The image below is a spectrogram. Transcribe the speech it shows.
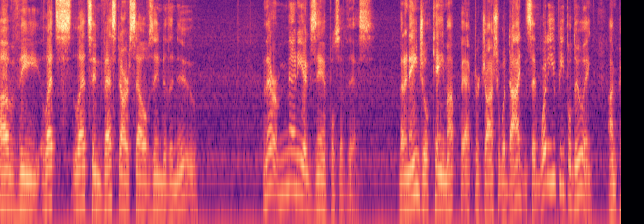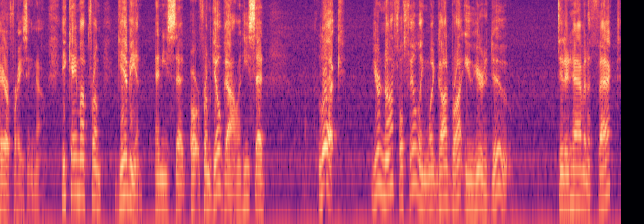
of the let's let's invest ourselves into the new. There are many examples of this. That an angel came up after Joshua died and said, What are you people doing? I'm paraphrasing now. He came up from Gibeon and he said, or from Gilgal, and he said, Look, you're not fulfilling what God brought you here to do. Did it have an effect?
